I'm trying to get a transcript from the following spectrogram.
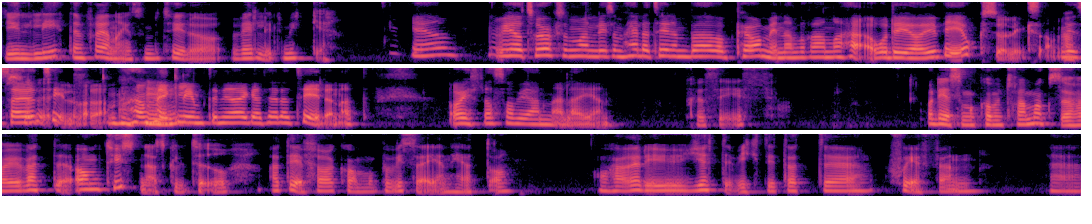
Det är en liten förändring som betyder väldigt mycket. Ja, men jag tror också att man liksom hela tiden behöver påminna varandra här och det gör ju vi också. Liksom. Vi Absolut. säger till varandra med glimten i ögat hela tiden att oj, där sa vi anmäla igen. Precis. Och det som har kommit fram också har ju varit om tystnadskultur, att det förekommer på vissa enheter. Och här är det ju jätteviktigt att eh, chefen eh,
